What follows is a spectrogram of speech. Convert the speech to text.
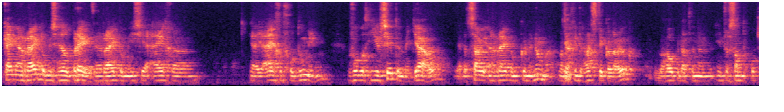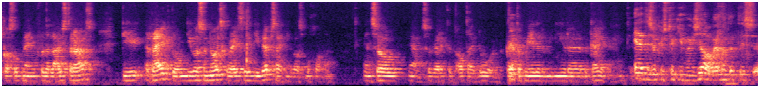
kijk, een rijkdom is heel breed. Een rijkdom is je eigen ja, je eigen voldoening. Bijvoorbeeld hier zitten met jou, ja, dat zou je een rijkdom kunnen noemen. Want ik vind het hartstikke leuk. We hopen dat we een interessante podcast opnemen voor de luisteraars. Die rijkdom die was er nooit geweest als ik die website niet was begonnen. En zo, ja, zo werkt het altijd door. Dan kan je het op meerdere manieren bekijken. En het is ook een stukje van jezelf, hè? want het is, uh,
